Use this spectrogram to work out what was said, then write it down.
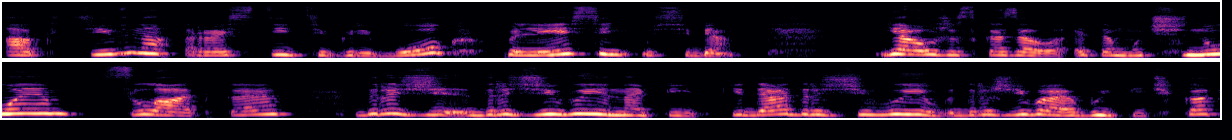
активно растите грибок, плесень у себя. Я уже сказала, это мучное, сладкое, дрожжи, дрожжевые напитки, да, дрожжевые, дрожжевая выпечка.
